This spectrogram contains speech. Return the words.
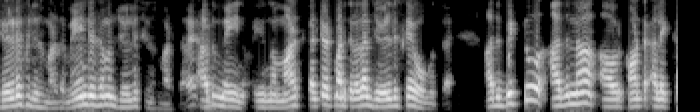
ಜ್ಯುವೆಲ್ಲರಿಸ್ ಯೂಸ್ ಮಾಡ್ತಾರೆ. ಮೇನ್ ಡಿಸೈನ್ ಜ್ಯುವೆಲ್ಸ್ ಯೂಸ್ ಮಾಡ್ತಾರೆ. ಅದು ಮೇನ್ ಈಗ ನಾವು ಮಾಡಿ ಕಲ್ಟಿವೇಟ್ ಮಾಡ್ತಿರೋದ್ರಲ್ಲಿ ಜ್ಯುವೆಲರೀಸ್ಗೆ ಹೋಗುತ್ತೆ. ಅದು ಬಿಟ್ಟು ಅದನ್ನ ಅವ್ರ ಕಾಂಟ್ರಾಕ್ಟ್ ಲೈಕ್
